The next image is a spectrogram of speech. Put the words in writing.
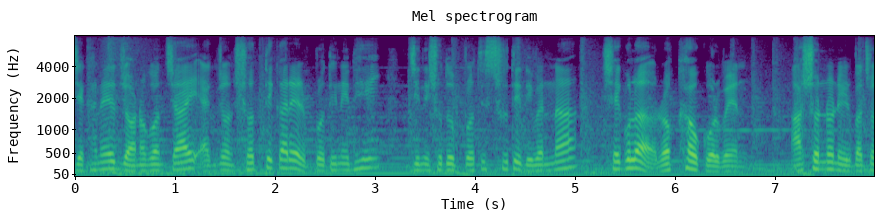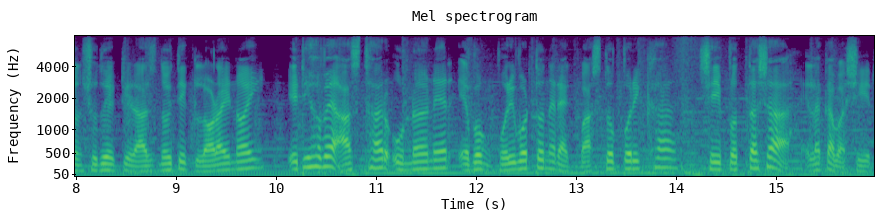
যেখানে জনগণ চায় একজন সত্যিকারের প্রতিনিধি, যিনি শুধু প্রতিশ্রুতি দিবেন না, সেগুলো রক্ষাও করবেন। আসন্ন নির্বাচন শুধু একটি রাজনৈতিক লড়াই নয়, এটি হবে আস্থার উন্নয়নের এবং পরিবর্তনের এক বাস্তব পরীক্ষা, সেই প্রত্যাশা এলাকাবাসীর।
